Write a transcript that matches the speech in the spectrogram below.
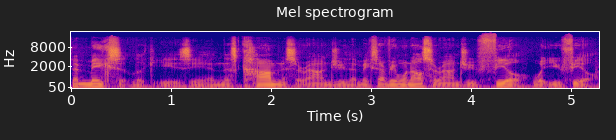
that makes it look easy and this calmness around you that makes everyone else around you feel what you feel.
